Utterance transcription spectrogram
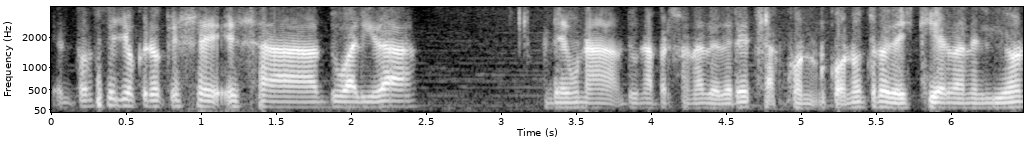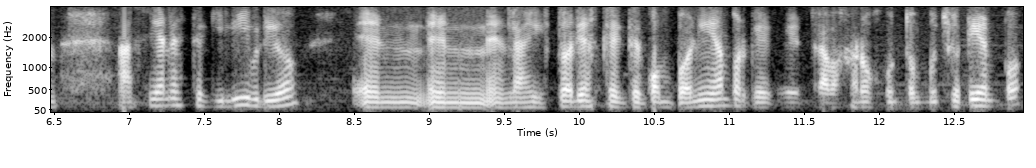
Entonces yo creo que ese, esa dualidad de una, de una persona de derechas con, con otro de izquierda en el guion, hacían este equilibrio en, en, las historias que, que componían, porque eh, trabajaron juntos mucho tiempo,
